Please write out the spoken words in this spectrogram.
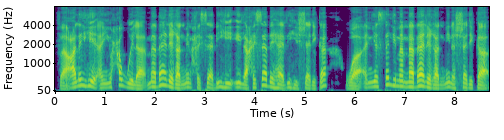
فعليه أن يحول مبالغا من حسابه إلى حساب هذه الشركة وأن يستلم مبالغا من الشركة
